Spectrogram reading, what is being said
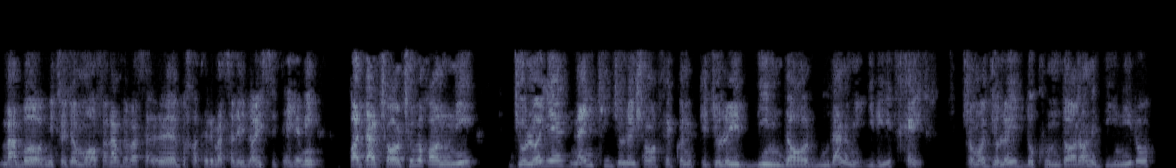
من با میترجان موافقم به خاطر مسئله لایسیته یعنی باید در چارچوب قانونی جلوی نه اینکه جلوی شما فکر کنید که جلوی دیندار بودن رو می‌گیرید خیر. شما جلوی دکونداران دینی رو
